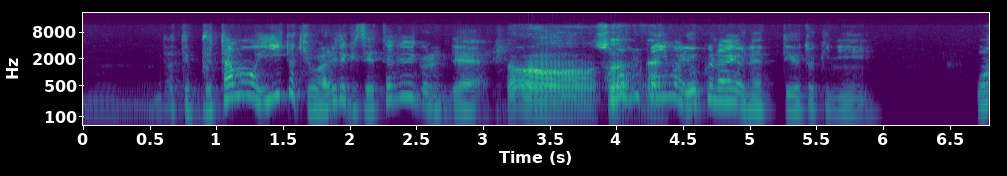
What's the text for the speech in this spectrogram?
うんだって豚もいい時悪い時絶対出てくるんで、うん、この豚そうだね。今良くないよねっていう時に、同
